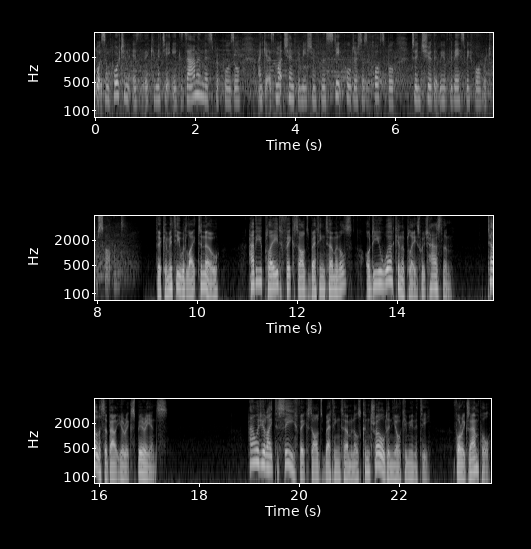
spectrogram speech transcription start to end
What's important is that the committee examine this proposal and get as much information from the stakeholders as possible to ensure that we have the best way forward for Scotland. The committee would like to know Have you played fixed odds betting terminals, or do you work in a place which has them? Tell us about your experience. How would you like to see fixed odds betting terminals controlled in your community? For example,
